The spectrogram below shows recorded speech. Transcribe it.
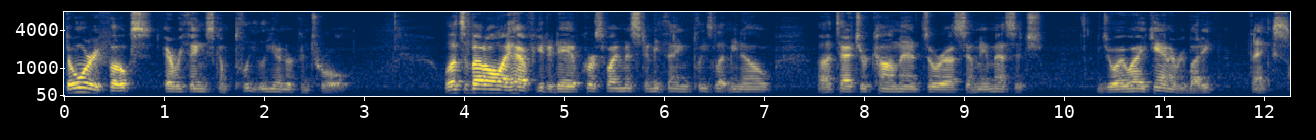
Don't worry folks, everything's completely under control. Well, that's about all I have for you today. Of course, if I missed anything, please let me know. Uh, attach your comments or uh, send me a message. Enjoy while you can, everybody. Thanks.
